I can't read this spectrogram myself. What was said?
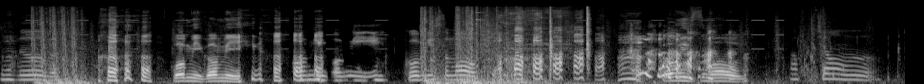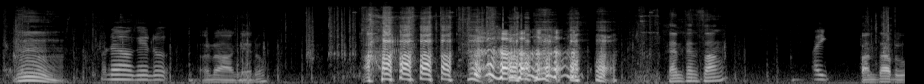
거미 거미. 거미 거미. 거미 스모크. 거미 스모크. 박정우 음. 그래 아게루 그래 아게루 텐텐상 아이. 반다루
